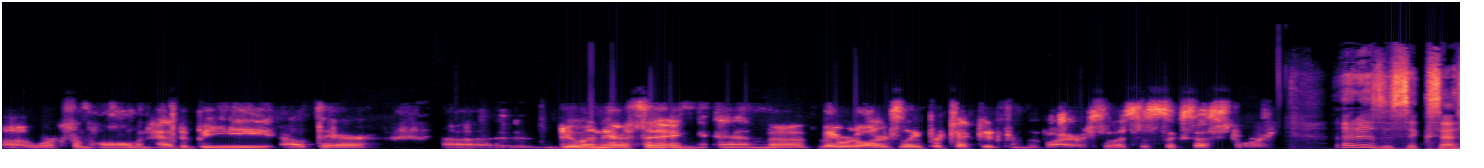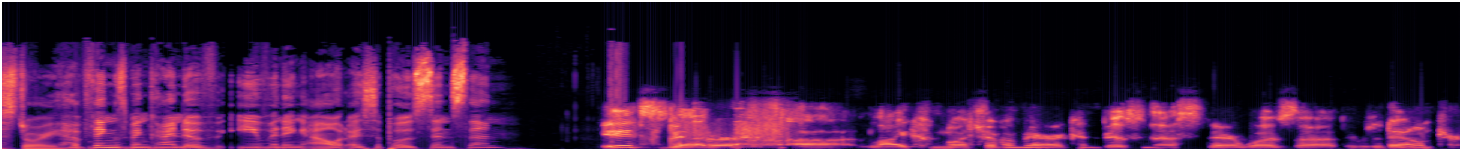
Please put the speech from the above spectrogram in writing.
uh, work from home and had to be out there uh, doing their thing, and uh, they were largely protected from the virus. So it's a success story. That is a success story. Have things been kind of evening out, I suppose, since then? It's better. Uh, like much of American business, there was a, there was a downturn.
